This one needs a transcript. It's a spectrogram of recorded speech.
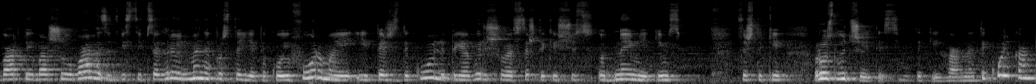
вартий вашої уваги за 250 гривень. У мене просто є такої форми і теж з деколю, то я вирішила все ж таки щось одним якимсь все ж таки розлучитись. Такий гарна деколька,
